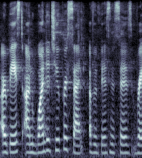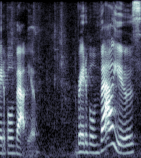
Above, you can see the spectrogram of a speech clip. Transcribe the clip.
are based on 1 to 2% of a business's rateable value. Rateable values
